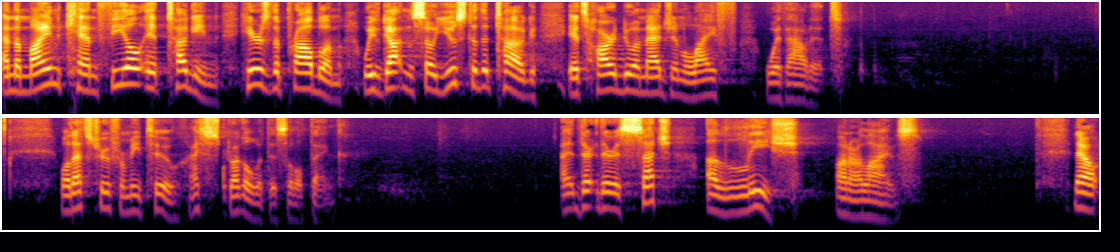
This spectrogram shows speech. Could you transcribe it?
and the mind can feel it tugging. Here's the problem we've gotten so used to the tug, it's hard to imagine life without it. Well, that's true for me too. I struggle with this little thing there, there is such a leash on our lives. Now,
